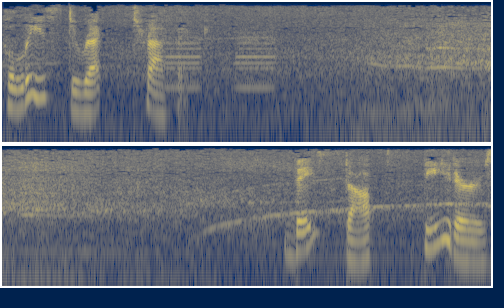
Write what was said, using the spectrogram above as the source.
Police direct traffic. They stop speeders.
